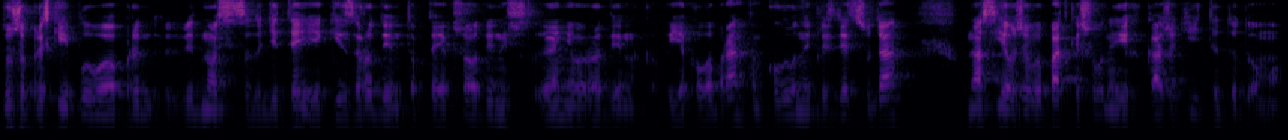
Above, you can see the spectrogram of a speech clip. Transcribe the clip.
дуже прискіпливо при- відносяться до дітей, які з родин. Тобто, якщо один із членів родин є колаборантом, коли вони приїздять сюди, у нас є вже випадки, що вони їх кажуть, їдьте додому.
